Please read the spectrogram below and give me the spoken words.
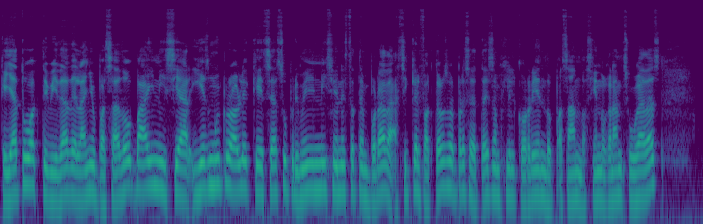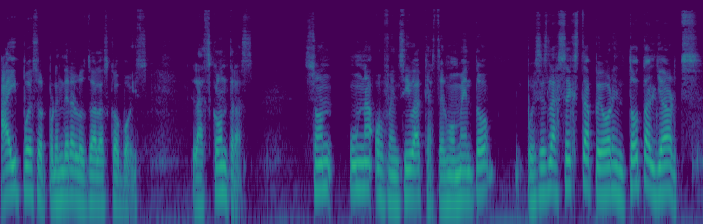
que ya tuvo actividad el año pasado, va a iniciar y es muy probable que sea su primer inicio en esta temporada. Así que el factor sorpresa de Tyson Hill corriendo, pasando, haciendo grandes jugadas, ahí puede sorprender a los Dallas Cowboys. Las contras son una ofensiva que hasta el momento pues es la sexta peor en total yards.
